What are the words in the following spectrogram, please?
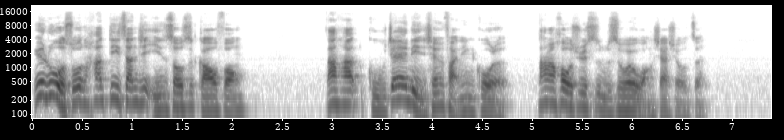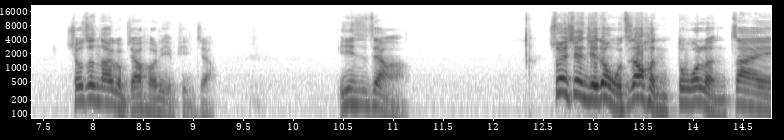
因为如果说它第三季营收是高峰，那它股价也领先反应过了，那它后续是不是会往下修正？修正到一个比较合理的评价，一定是这样啊。所以现阶段我知道很多人在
